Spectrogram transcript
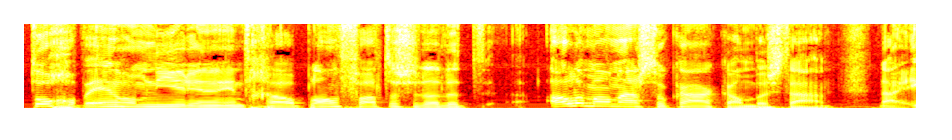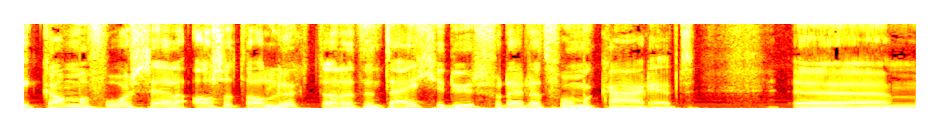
toch op een of andere manier in een integraal plan vatten, zodat het allemaal naast elkaar kan bestaan. Nou, ik kan me voorstellen, als het al lukt, dat het een tijdje duurt voordat je dat voor elkaar hebt. Uh,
